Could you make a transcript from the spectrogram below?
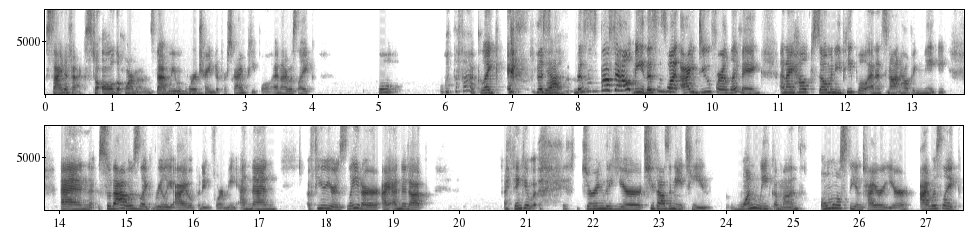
side effects to all the hormones that we were mm. trained to prescribe people. And I was like, well, what the fuck? Like this, yeah. this is supposed to help me. This is what I do for a living. And I help so many people and it's not helping me. And so that was like really eye opening for me. And then a few years later, I ended up, I think it was during the year 2018, one week a month, almost the entire year, I was like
